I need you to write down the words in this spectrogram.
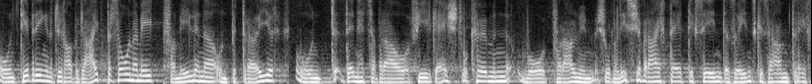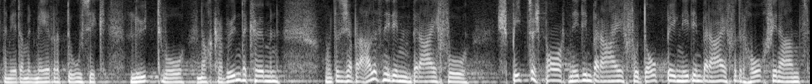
und die bringen natürlich auch Begleitpersonen mit, Familien und Betreuer. Und dann hat es aber auch viele Gäste, die kommen, die vor allem im journalistischen Bereich tätig sind. Also insgesamt rechnen wir da mit mehreren tausend Leuten, die nach Graubünden kommen. Und das ist aber alles nicht im Bereich von Spitzensport, nicht im Bereich von Doping, nicht im Bereich von der Hochfinanz,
